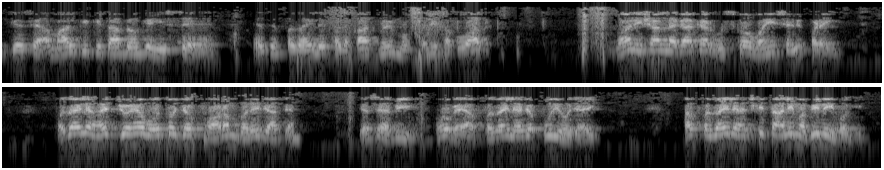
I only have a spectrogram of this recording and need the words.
جیسے امال کی کتابوں کے حصے ہیں، ایسے فضائل صدقات میں بھی مختلف افواد وہاں نشان لگا کر اس کو وہیں سے بھی پڑھیں۔ گے فضائل حج جو ہے وہ تو جب فارم بھرے جاتے ہیں، جیسے ابھی ہو گیا فضائل حج اب پوری ہو جائے گی۔ اب فضائل حج کی تعلیم ابھی نہیں ہوگی۔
